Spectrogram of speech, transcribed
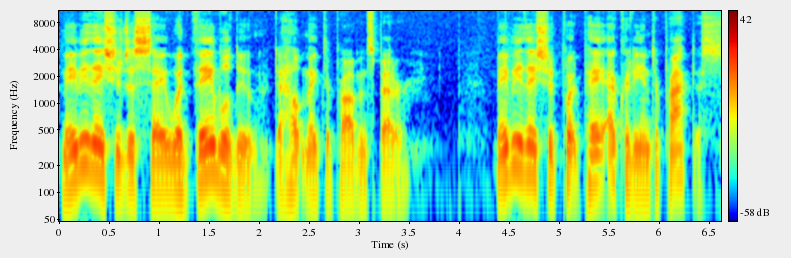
Maybe they should just say what they will do to help make the province better. Maybe they should put pay equity into practice.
